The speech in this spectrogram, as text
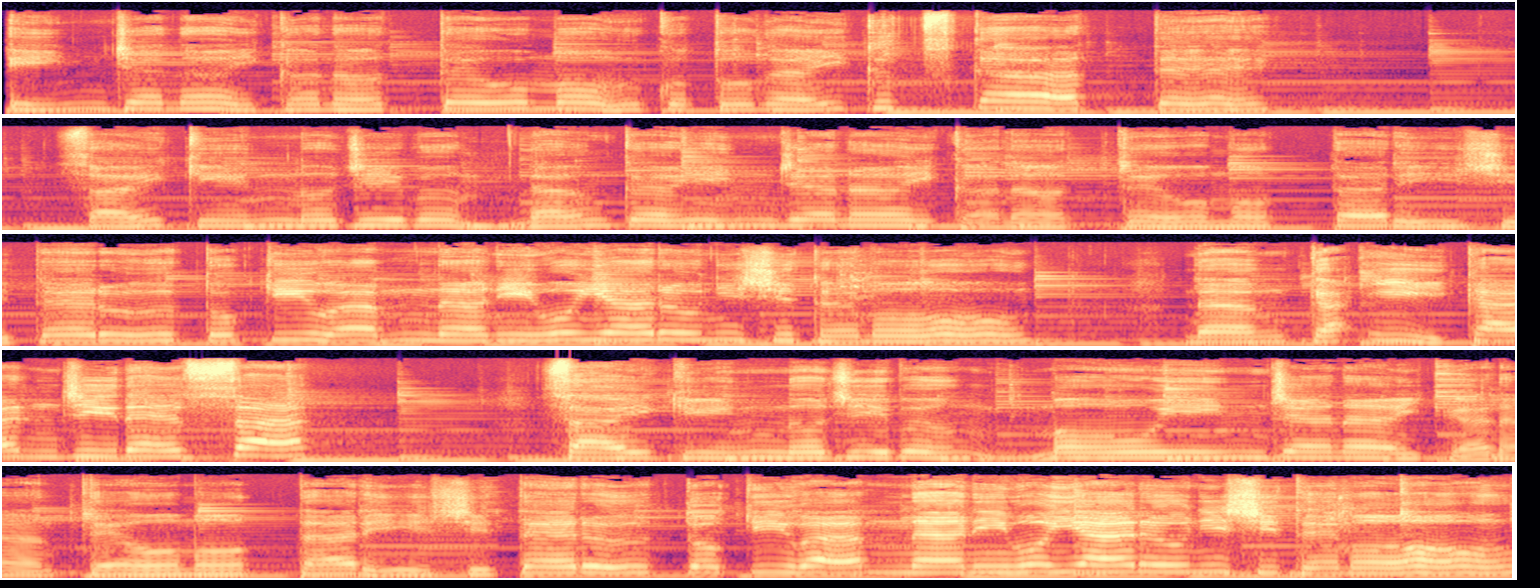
いいんじゃないかなって思うことがいくつかあって最近の自分なんかいいんじゃないかなって思ったりしてる時は何をやるにしてもなんかいい感じでさ最近の自分もういいんじゃないかなって思ったりしてる時は何をやるにしても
